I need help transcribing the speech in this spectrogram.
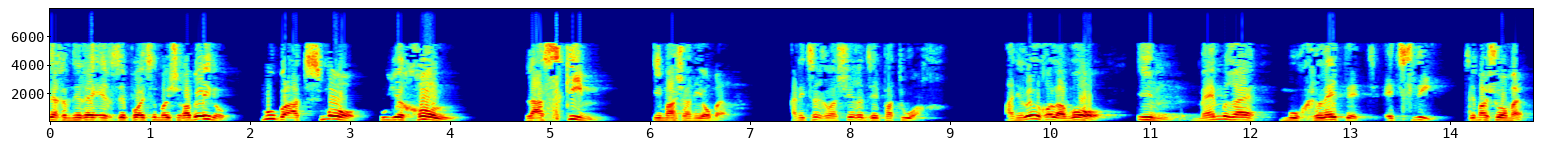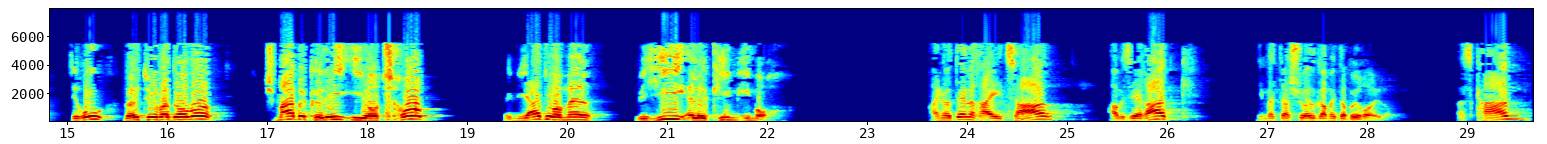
תכף נראה איך זה פה אצל משה רבינו, הוא בעצמו, הוא יכול להסכים עם מה שאני אומר. אני צריך להשאיר את זה פתוח. אני לא יכול לבוא עם ממרה מוחלטת אצלי, זה מה שהוא אומר. תראו, לא יטריב הדובר, שמע בקולי יוצחו, ומיד הוא אומר, ויהי אלוקים עמוך. אני נותן לך עצה, אבל זה רק אם אתה שואל גם את הברירו אלו. אז כאן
